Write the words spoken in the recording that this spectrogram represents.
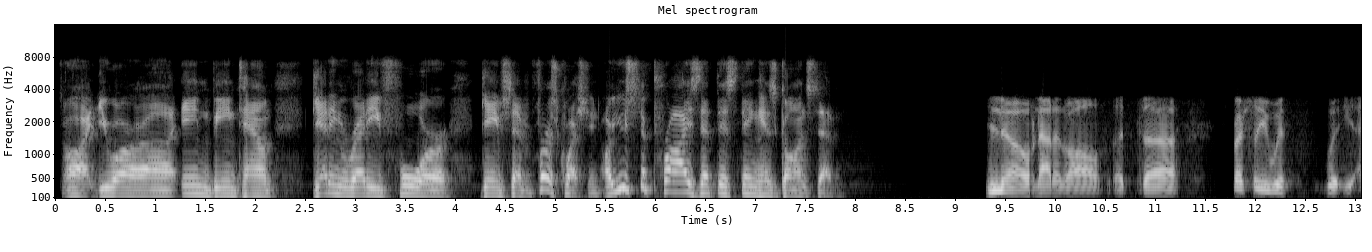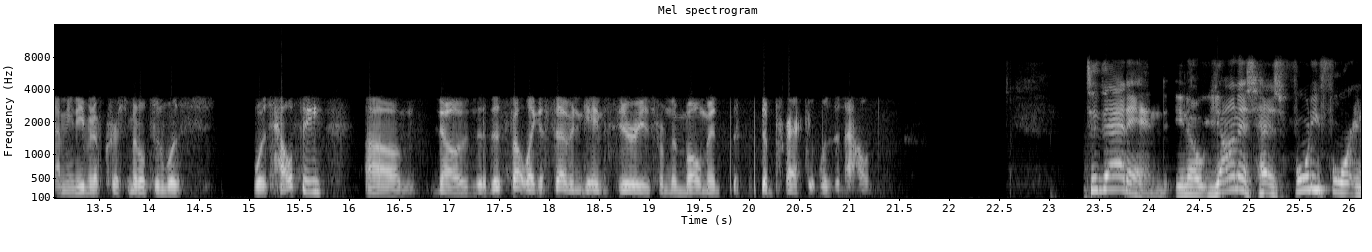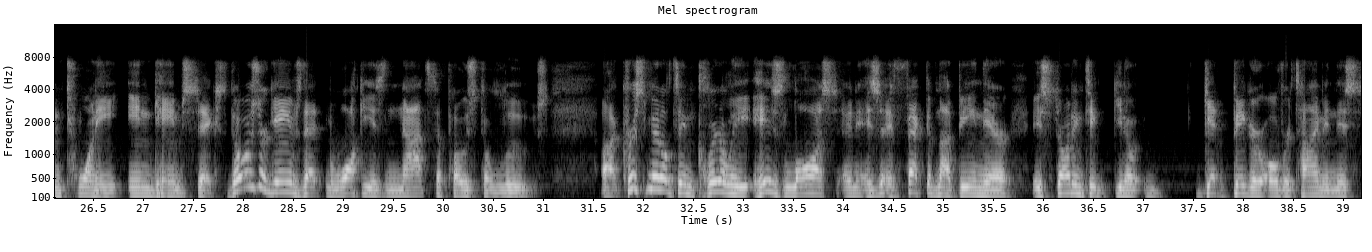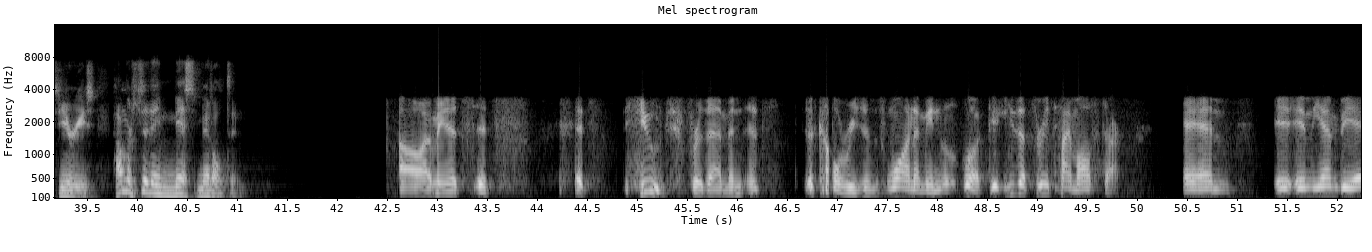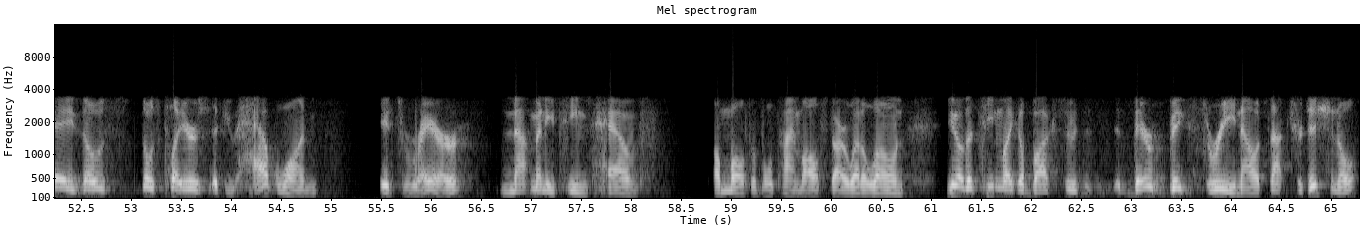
All right, you are uh, in Beantown getting ready for Game 7. First question Are you surprised that this thing has gone seven? No, not at all. It, uh, especially with I mean, even if Khris Middleton was was healthy, um, no, th- this felt like a seven game series from the moment the bracket was announced. To that end, you know, Giannis has 44 and 20 in game six. Those are games that Milwaukee is not supposed to lose. Uh, Khris Middleton, clearly, his loss and his effect of not being there is starting to, you know, get bigger over time in this series. How much do they miss Middleton? Oh, I mean, it's it's it's huge for them, and it's a couple reasons. One, I mean, look, he's a three-time All-Star, and in the NBA, those those players, if you have one, it's rare. Not many teams have a multiple-time All-Star, let alone you know the team like a Bucks. Who, they're big three. Now it's not traditional.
